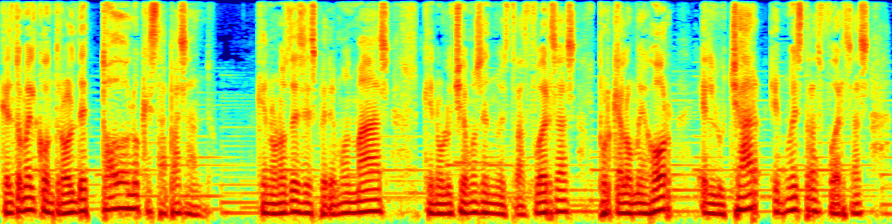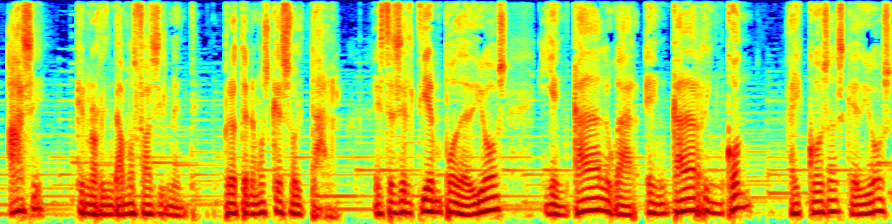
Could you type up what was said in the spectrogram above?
que Él tome el control de todo lo que está pasando, que no nos desesperemos más, que no luchemos en nuestras fuerzas, porque a lo mejor el luchar en nuestras fuerzas hace que nos rindamos fácilmente, pero tenemos que soltar. Este es el tiempo de Dios y en cada lugar, en cada rincón, hay cosas que Dios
